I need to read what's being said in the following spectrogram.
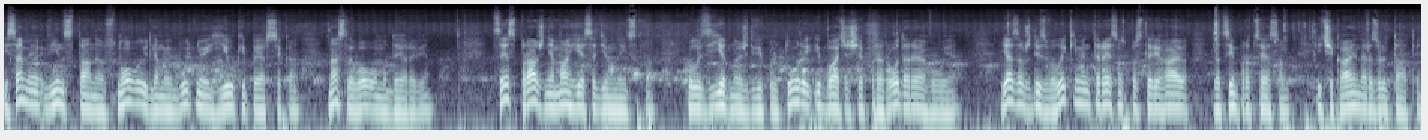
і саме він стане основою для майбутньої гілки персика на сливовому дереві. Це справжня магія садівництва, коли з'єднуєш дві культури і бачиш, як природа реагує. Я завжди з великим інтересом спостерігаю за цим процесом і чекаю на результати.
